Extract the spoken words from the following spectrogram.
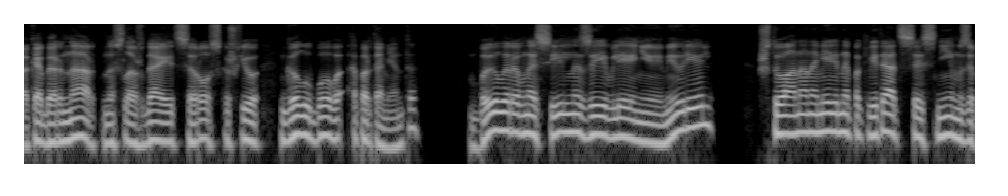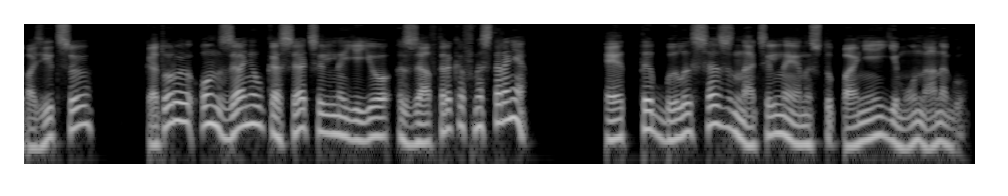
пока Бернард наслаждается роскошью голубого апартамента, было равносильно заявлению Мюриэль, что она намерена поквитаться с ним за позицию, которую он занял касательно ее завтраков на стороне. Это было сознательное наступание ему на ногу.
